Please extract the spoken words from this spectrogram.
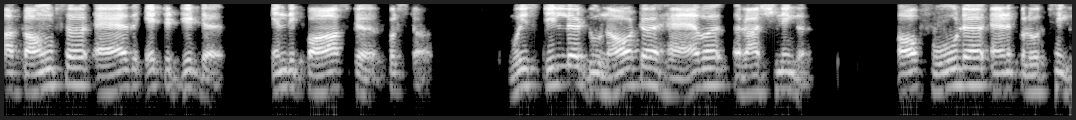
accounts as it did in the past full stop. We still do not have rationing of food and clothing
